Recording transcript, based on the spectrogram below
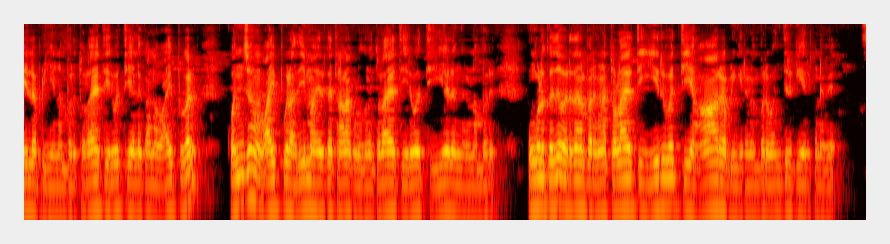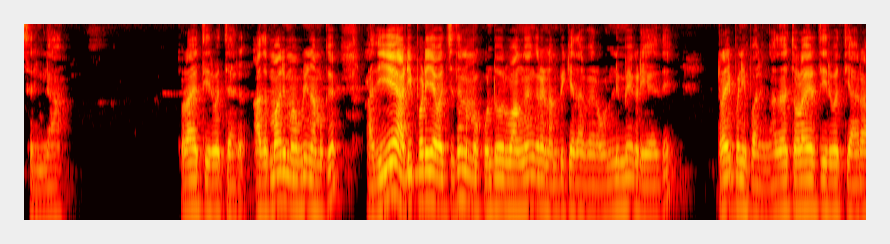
ஏழு அப்படிங்கிற நம்பர் தொள்ளாயிரத்தி இருபத்தி ஏழுக்கான வாய்ப்புகள் கொஞ்சம் வாய்ப்புகள் அதிகமாக இருக்கிறதுனால கொடுக்குறோம் தொள்ளாயிரத்தி இருபத்தி ஏழுங்கிற நம்பர். உங்களுக்கு எது வருதான்னு பாருங்கன்னா தொள்ளாயிரத்தி இருபத்தி ஆறு அப்படிங்கிற நம்பர் வந்திருக்கு ஏற்கனவே. சரிங்களா? தொள்ளாயிரத்தி இருபத்தி ஆறு. அது மாதிரி மறுபடியும் நமக்கு அதையே அடிப்படையாக வச்சு தான் நம்ம கொண்டு வருவாங்கங்கிற நம்பிக்கை தான் வேறு ஒன்றுமே கிடையாது. ட்ரை பண்ணி பாருங்கள் அதாவது தொள்ளாயிரத்தி இருபத்தி ஆறா?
